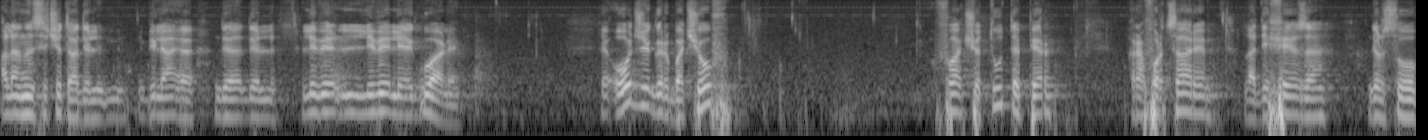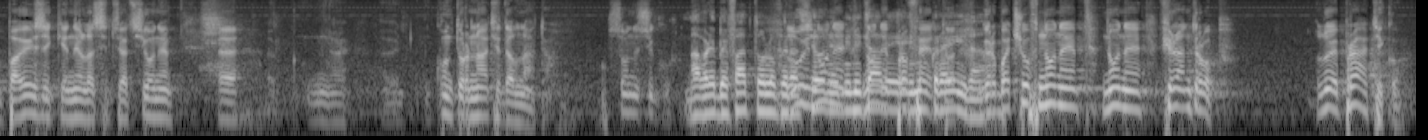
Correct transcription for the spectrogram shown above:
alla necessità del, del, del livelli uguali. E oggi Gorbaciov faccia tutto per rafforzare la difesa del suo paese che nella situazione eh, contornata dal NATO. Sono sicuro. Ma avrebbe fatto l'operazione è, militare in Ucraina? Gorbaciov non è, non è filantropo, lui è pratico.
